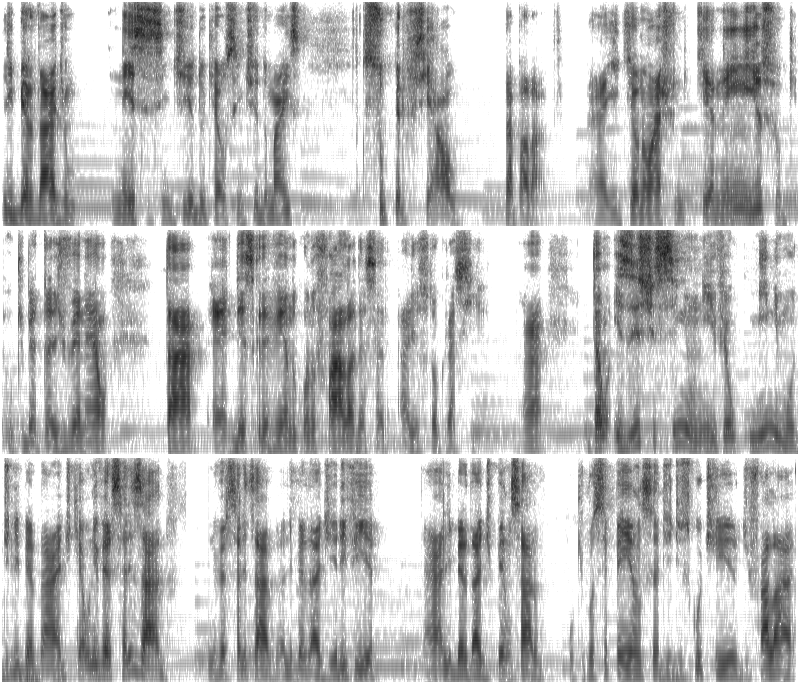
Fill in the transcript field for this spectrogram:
liberdade nesse sentido que é o sentido mais superficial da palavra, né? e que eu não acho que é nem isso o que Bertrand de Venel está é, descrevendo quando fala dessa aristocracia. Né? Então, existe sim um nível mínimo de liberdade que é universalizado, universalizável, a liberdade de ir e vir, né? a liberdade de pensar o que você pensa, de discutir, de falar.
